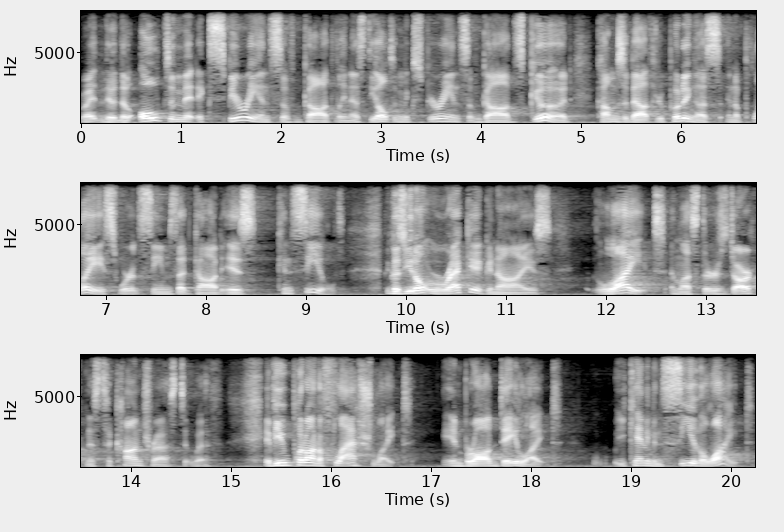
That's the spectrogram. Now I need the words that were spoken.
Right? The, the ultimate experience of godliness, the ultimate experience of God's good, comes about through putting us in a place where it seems that God is concealed because you don't recognize light unless there's darkness to contrast it with. If you put on a flashlight in broad daylight, you can't even see the light.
